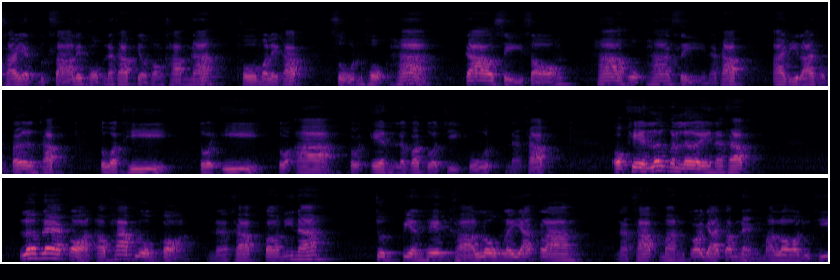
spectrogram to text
ใครอยากปรึกษาเลยผมนะครับ เกี่ยวทองคำนะ โทรมาเลยครับ 065 942 5654 นะครับ ID Line ผมเติ้งครับ ตัว T ตัว E ตัว R ตัว N แล้วก็ตัว G Good นะครับ โอเคเริ่มกันเลยนะครับ เริ่มแรกก่อนเอาภาพรวมก่อนนะครับ ตอนนี้นะ จุดเปลี่ยนเทรนขาลงระยะกลางนะครับ มันก็ย้ายตำแหน่งมารออยู่ที่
